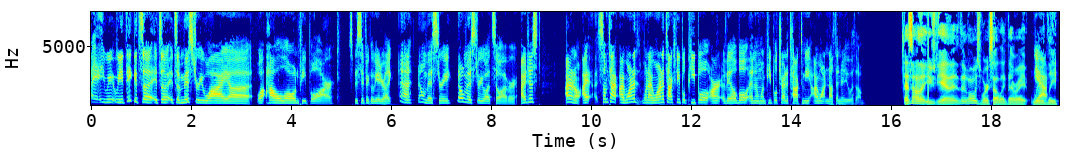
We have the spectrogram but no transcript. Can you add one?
I, we, we think it's a it's a it's a mystery why uh how alone people are specifically. When you're like eh no mystery no mystery whatsoever. I just I don't know. I sometimes I want to when I want to talk to people people aren't available. And then when people try to talk to me I want nothing to do with them. That's how that usually, yeah, it always works out like that, right? Weirdly.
